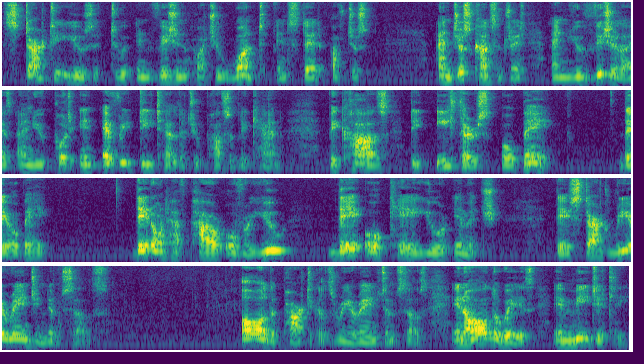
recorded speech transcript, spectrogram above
start to use it to envision what you want instead of just and just concentrate and you visualize and you put in every detail that you possibly can because the ethers obey. They obey. They don't have power over you. They okay your image. They start rearranging themselves. All the particles rearrange themselves in all the ways immediately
